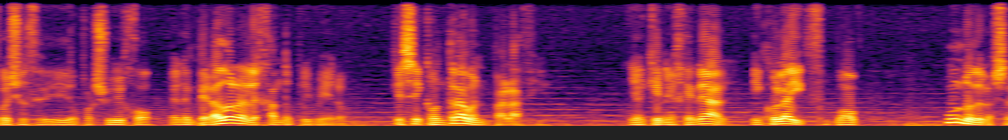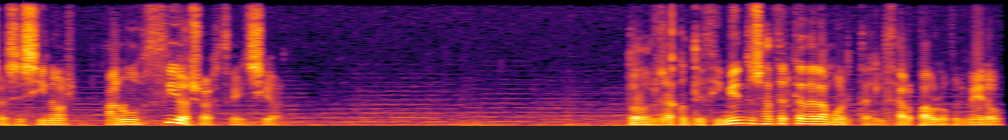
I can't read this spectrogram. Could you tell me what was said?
Fue sucedido por su hijo, el emperador Alejandro I, que se encontraba en palacio, y a quien el general Nikolai Zubov, uno de los asesinos, anunció su ascensión. Todos los acontecimientos acerca de la muerte del zar Pablo I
